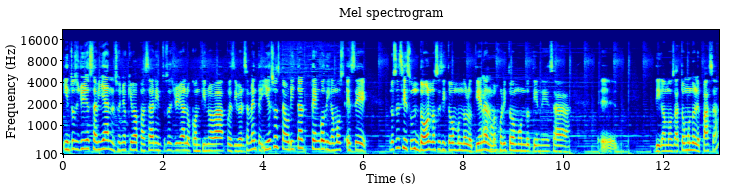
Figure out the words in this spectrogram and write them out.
y entonces yo ya sabía en el sueño que iba a pasar y entonces yo ya lo continuaba pues diversamente. Y eso hasta ahorita tengo, digamos, ese, no sé si es un don, no sé si todo el mundo lo tiene, a lo mejor y todo el mundo tiene esa, eh, digamos, a todo el mundo le pasa.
